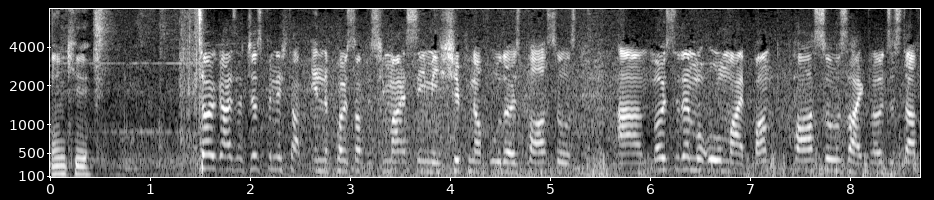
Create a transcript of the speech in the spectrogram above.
Thank you. So guys, I just finished up in the post office. You might see me shipping off all those parcels. Um, most of them were all my bump parcels, like loads of stuff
